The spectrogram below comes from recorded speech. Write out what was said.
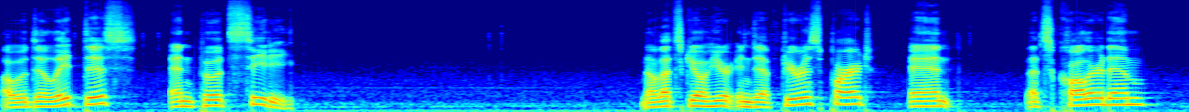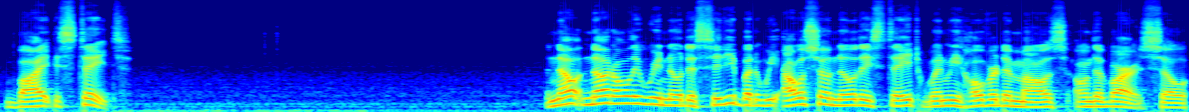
I will delete this and put city. Now let's go here in the appearance part and let's color them by state. Now, not only we know the city, but we also know the state when we hover the mouse on the bars. So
